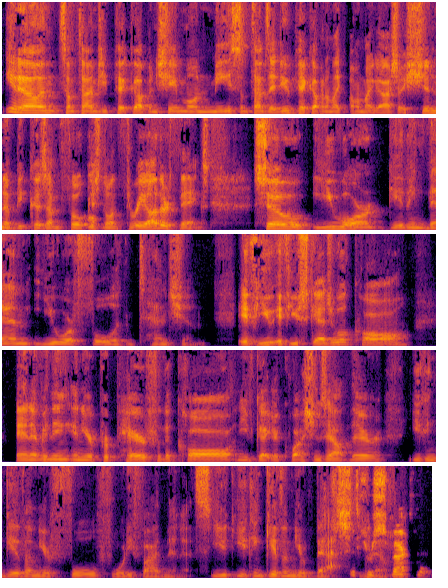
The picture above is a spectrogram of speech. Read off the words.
you know, and sometimes you pick up, and shame on me, sometimes I do pick up and I'm like, oh my gosh, I shouldn't have because I'm focused on three other things. So you aren't giving them your full attention. If you if you schedule a call and everything and you're prepared for the call and you've got your questions out there, you can give them your full 45 minutes. You you can give them your best. It's respectful. Know?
